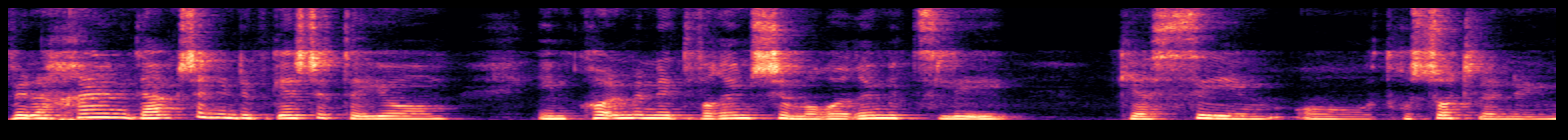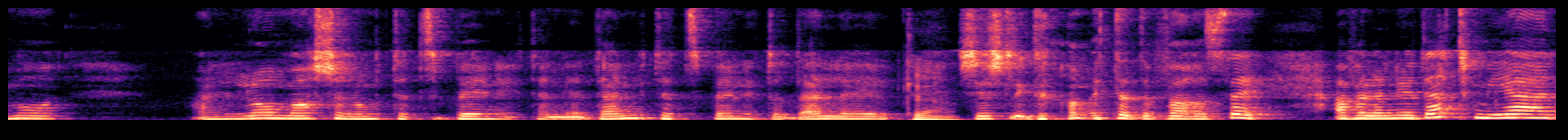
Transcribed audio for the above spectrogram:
ולכן, גם כשאני נפגשת היום עם כל מיני דברים שמעוררים אצלי כעסים או תחושות לא נעימות, אני לא אומר שאני לא מתעצבנת, אני עדיין מתעצבנת, תודה לאל, כן. שיש לי גם את הדבר הזה, אבל אני יודעת מיד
